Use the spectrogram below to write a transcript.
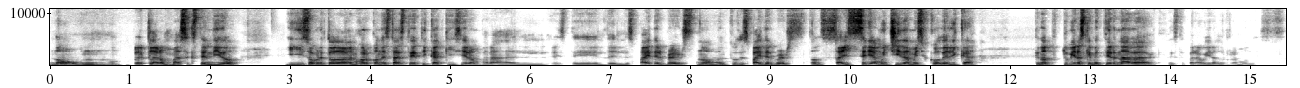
¿no? Un, eh, claro, más extendido. Y sobre todo, a lo mejor con esta estética que hicieron para el, este, el del Spider-Verse, ¿no? Into the Spider-Verse. Entonces, ahí sería muy chida, muy psicodélica, que no tuvieras que meter nada este, para oír a los Ramones.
